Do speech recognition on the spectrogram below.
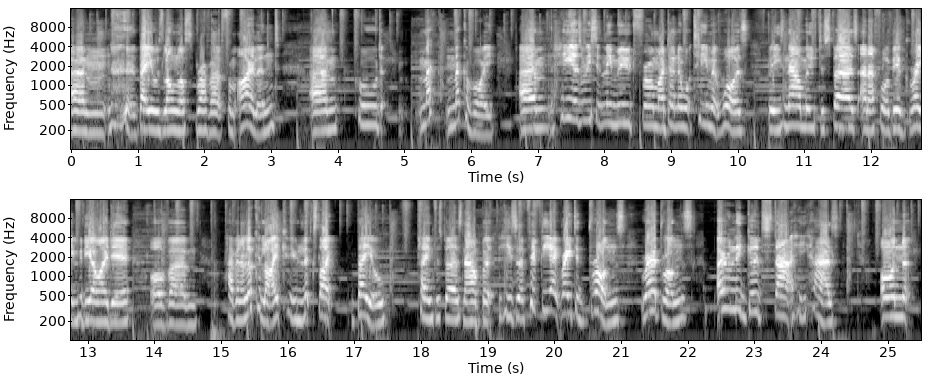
um, Bale's long lost brother from Ireland, um, called McAvoy. Um, he has recently moved from, I don't know what team it was, but he's now moved to Spurs, and I thought it'd be a great video idea of um, having a lookalike who looks like Bale playing for Spurs now, but he's a 58 rated bronze, rare bronze. Only good stat he has on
